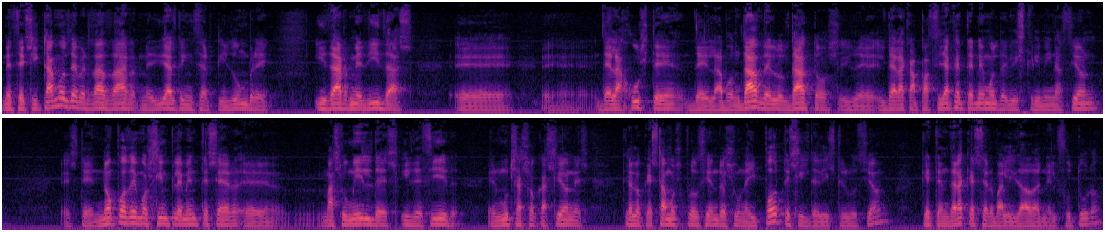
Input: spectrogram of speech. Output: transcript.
Necesitamos de verdad dar medidas de incertidumbre y dar medidas del ajuste, de la bondad de los datos y de, la capacidad que tenemos de discriminación. Este, no podemos simplemente ser más humildes y decir en muchas ocasiones que lo que estamos produciendo es una hipótesis de distribución que tendrá que ser validada en el futuro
